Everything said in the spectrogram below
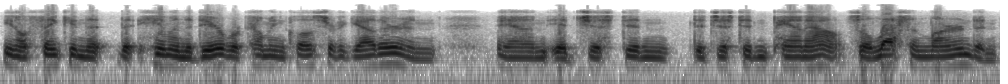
you know, thinking that that him and the deer were coming closer together, and and it just didn't it just didn't pan out. So lesson learned and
